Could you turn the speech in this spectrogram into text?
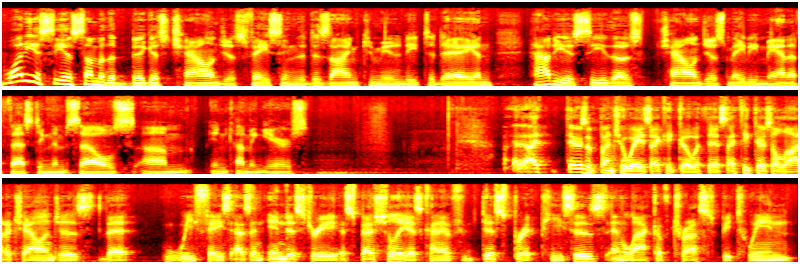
what do you see as some of the biggest challenges facing the design community today, and how do you see those challenges maybe manifesting themselves um, in coming years? I, there's a bunch of ways I could go with this. I think there's a lot of challenges that we face as an industry, especially as kind of disparate pieces and lack of trust between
